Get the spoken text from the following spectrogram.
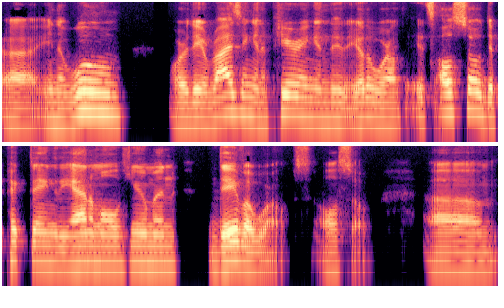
uh, in a womb, or the arising and appearing in the, the, other world, it's also depicting the animal, human, deva worlds also. Um,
